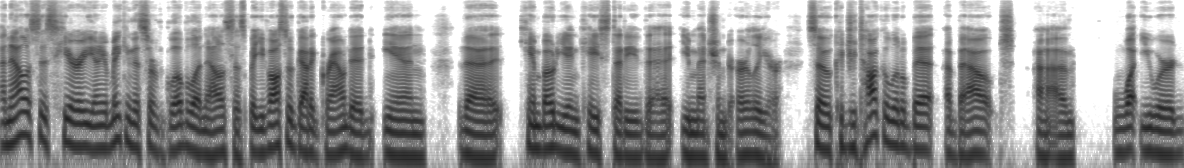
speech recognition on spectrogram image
analysis here, you know, you're making this sort of global analysis, but you've also got it grounded in the Cambodian case study that you mentioned earlier. So, could you talk a little bit about um, what you were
